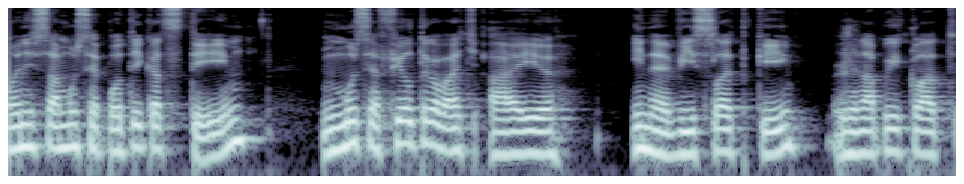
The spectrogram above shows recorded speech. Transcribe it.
oni sa musia potýkať s tým, musia filtrovať aj iné výsledky, že napríklad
